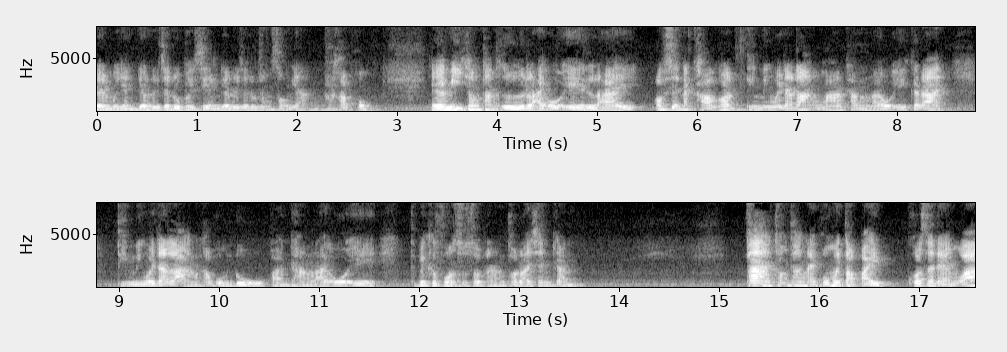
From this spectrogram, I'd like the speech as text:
ลายมืออย่างเดียวหรือจะดูเพี่อเสียงเดียวหรือจะดูทั้งสองอย่างนะครับผมแล้วก็มีช่องทางคือ Line OA Line Official Account ก็ทิ้งลิงก์ไว้ด้านล่างมาทาง Line OA ก็ได้ ทิ้งลิงก์ไว้ด้านล่างนะครับผมดูผ่านทาง Line OA สปีกเกอร์โฟนสดๆผ่านทางโทรไลน์เช่นกัน ถ้าช่องทางไหนผมไม่ต่อไปก็แสดงว่า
